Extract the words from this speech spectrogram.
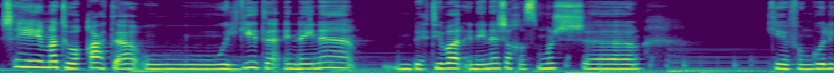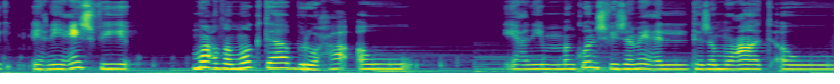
شيء ما توقعته ولقيته إن أنا باعتبار إن أنا شخص مش كيف نقولك يعني يعيش في معظم وقته بروحه أو يعني ما نكونش في جميع التجمعات أو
